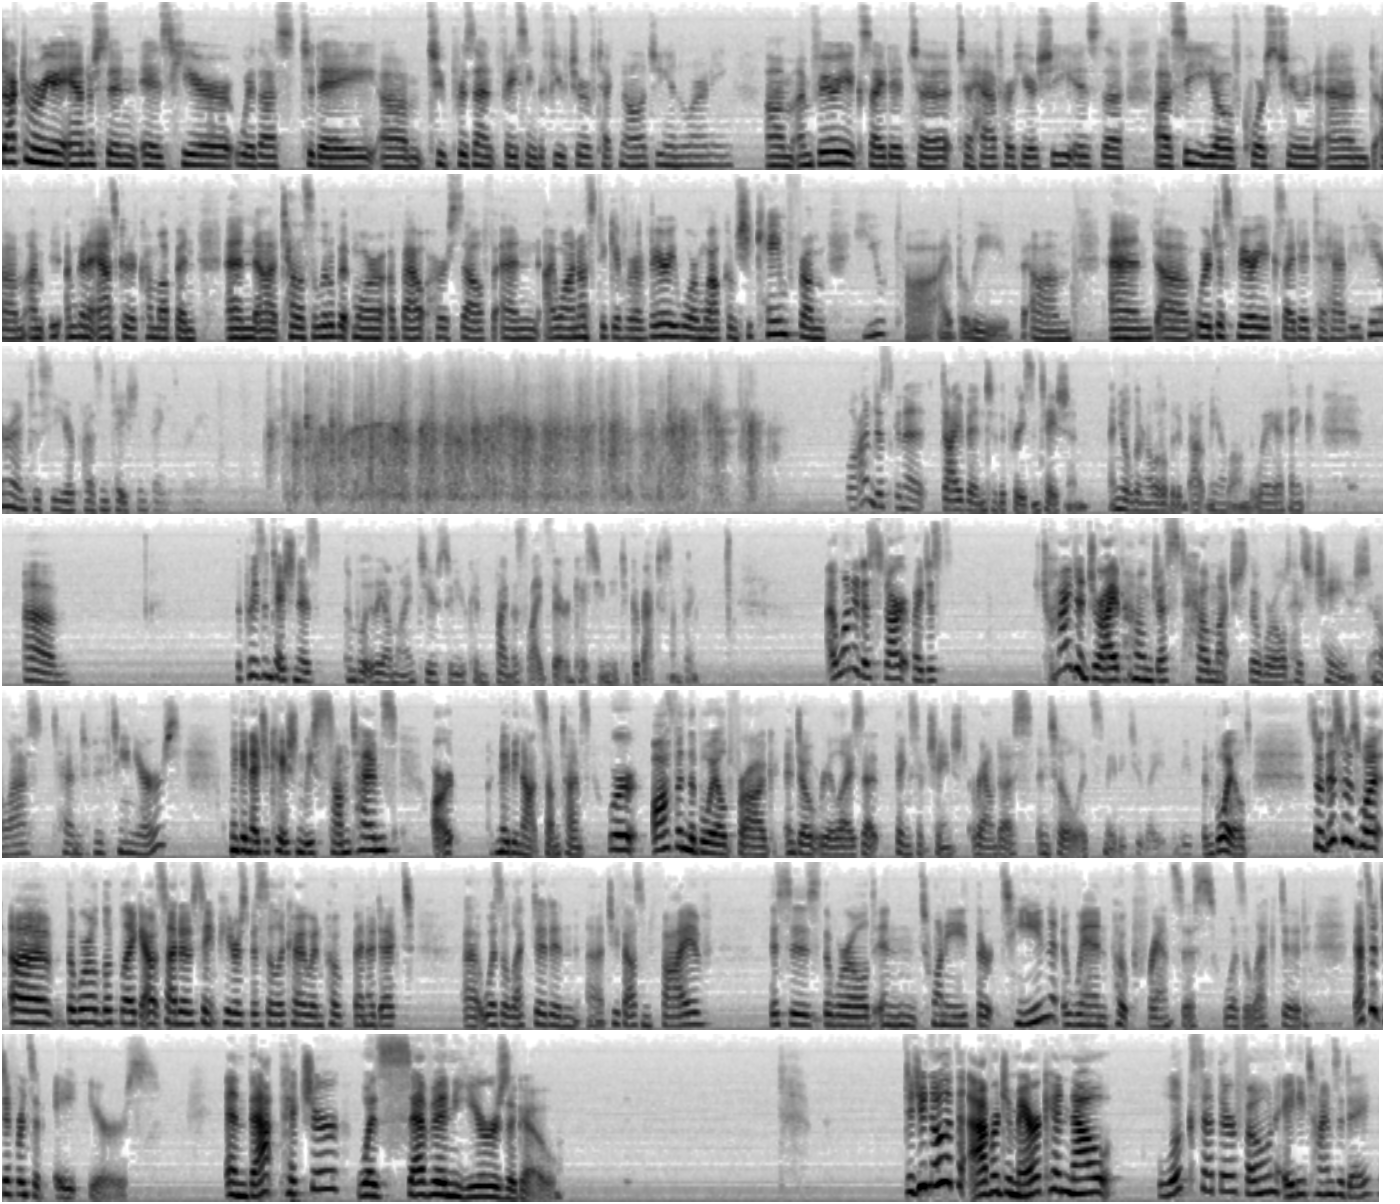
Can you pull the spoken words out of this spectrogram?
Dr. Maria Andersen is here with us today um, to present Facing the Future of Technology and Learning. Um, I'm very excited to, to have her here. She is the uh, CEO of Coursetune, and um, I'm, I'm going to ask her to come up and, and uh, tell us a little bit more about herself. And I want us to give her a very warm welcome. She came from Utah, I believe. Um, and uh, we're just very excited to have you here and to see your presentation. Thanks. I'm just going to dive into the presentation, and you'll learn a little bit about me along the way, I think. Um, the presentation is completely online, too, so you can find the slides there in case you need to go back to something. I wanted to start by just trying to drive home just how much the world has changed in the last 10 to 15 years. I think in education, we sometimes are maybe not sometimes, we're often the boiled frog and don't realize that things have changed around us until it's maybe too late and we've been boiled. So this was what uh, the world looked like outside of St. Peter's Basilica when Pope Benedict uh, was elected in uh, 2005. This is the world in 2013 when Pope Francis was elected. That's a difference of eight years. And that picture was seven years ago. Did you know that the average American now looks at their phone 80 times a day?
